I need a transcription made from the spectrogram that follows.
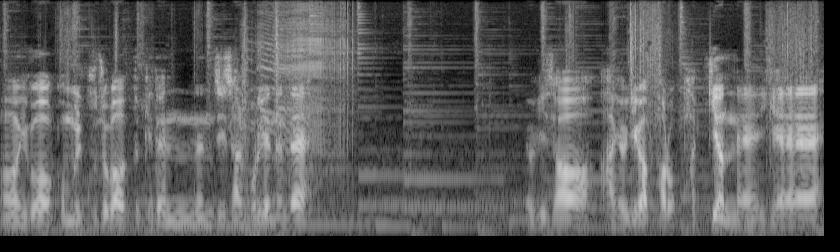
어, 이거 건물 구조가 어떻게 됐는지 잘 모르겠는데. 여기서, 아, 여기가 바로 밖이었네, 이게.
